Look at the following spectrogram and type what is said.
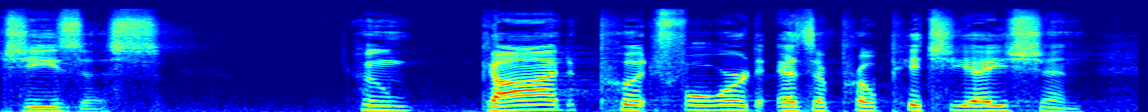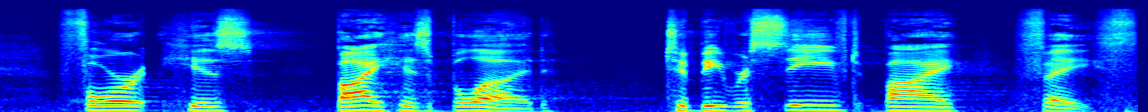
Jesus, whom God put forward as a propitiation for his by his blood to be received by faith.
